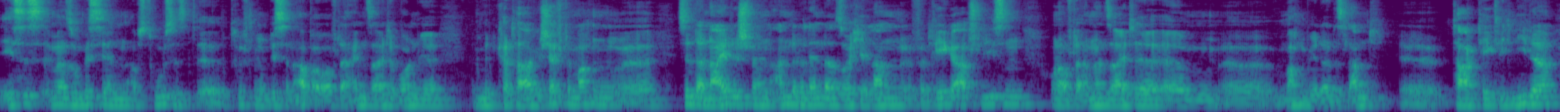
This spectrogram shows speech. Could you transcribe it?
es ist immer so ein bisschen abstrus, es äh, trifft mir ein bisschen ab, aber auf der einen Seite wollen wir mit Katar Geschäfte machen, äh, sind da neidisch, wenn andere Länder solche langen Verträge abschließen und auf der anderen Seite ähm, äh, machen wir da das Land äh, tagtäglich nieder,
